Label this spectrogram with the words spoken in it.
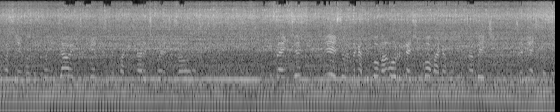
zobaczymy, może w poniedziałek czy kiedyś te 2 hektary czy będzie zaorać. I będzie. Nie jest to taka typowa orka zimowa, jaka powinna być, że mieć to co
